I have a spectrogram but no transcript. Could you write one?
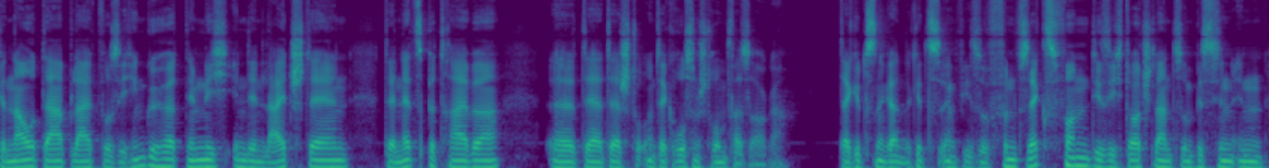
genau da bleibt, wo sie hingehört, nämlich in den Leitstellen der Netzbetreiber äh, der, der und der großen Stromversorger. Da gibt es irgendwie so fünf, sechs von, die sich Deutschland so ein bisschen in,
